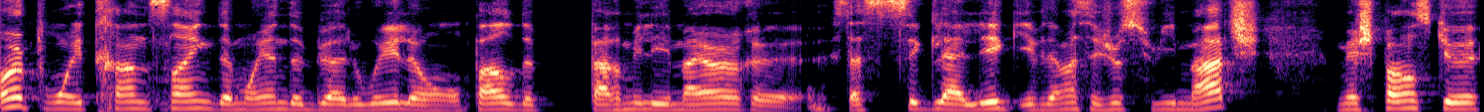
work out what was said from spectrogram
1.35 de moyenne de but alloué. On parle de parmi les meilleures euh, statistiques de la ligue. Évidemment, c'est juste huit matchs, mais je pense que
